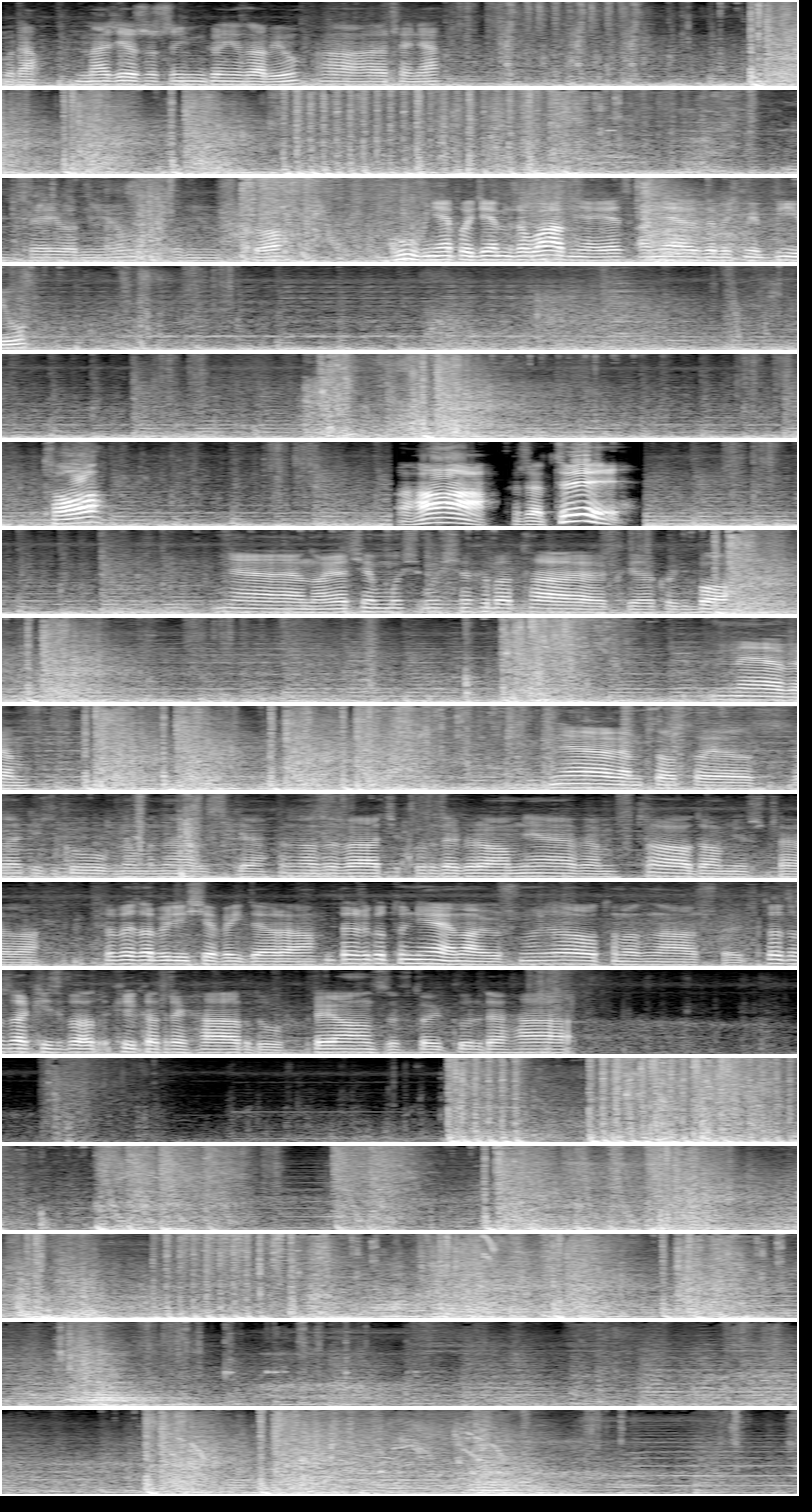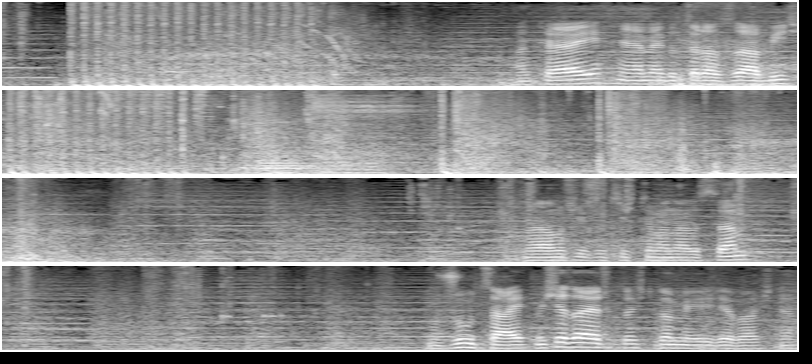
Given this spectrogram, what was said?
Dobra, mam nadzieję, że jeszcze nikt go nie zabił. A, raczej nie. Okej, ładnie już, ładnie już to. Głównie powiedziałem, że ładnie jest, a nie żebyś mnie bił. To? Aha, że ty! Nie, no ja cię mus, muszę chyba tak jakoś, bo... Nie wiem. Nie wiem co to jest, jakieś gówno menelskie. Nazywacie kurde grom, nie wiem. Co do mnie strzela? Czy wy zabiliście Wejdera? Przecież go tu nie ma już, no co to ma znaczyć? Co to za jakieś dwa, kilka tryhardów, grających w to i kurde ha... Okej, nie wiem jak go teraz zabić. No, musisz rzucić tym analisem. Rzucaj. Mi się daje, że ktoś tu do mnie idzie właśnie.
